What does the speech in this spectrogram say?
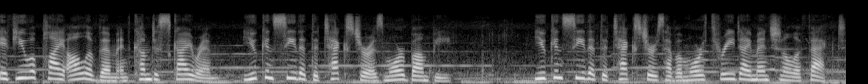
If you apply all of them and come to Skyrim, you can see that the texture is more bumpy. You can see that the textures have a more three-dimensional effect,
